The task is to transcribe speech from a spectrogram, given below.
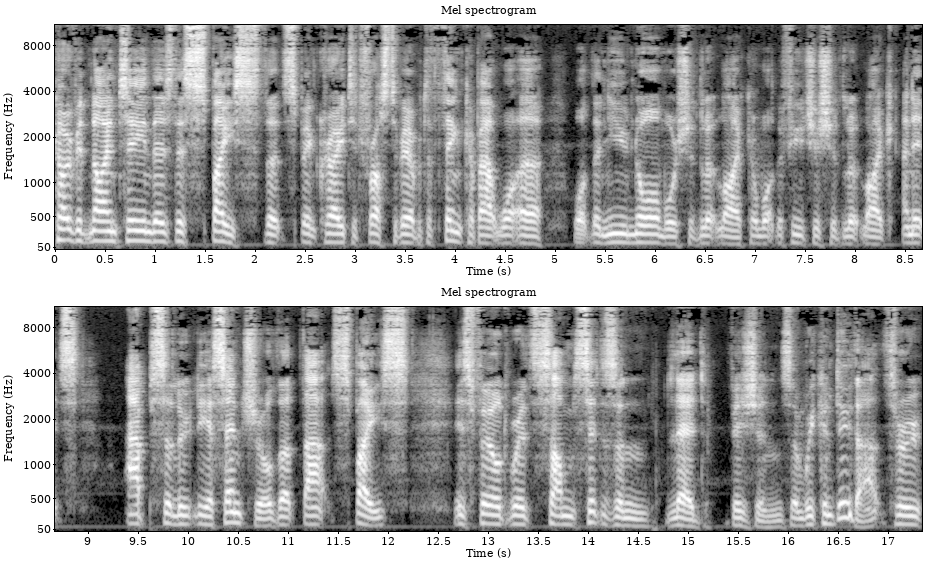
COVID nineteen. There's this space that's been created for us to be able to think about what a what the new normal should look like and what the future should look like, and it's absolutely essential that that space is filled with some citizen led visions and we can do that through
